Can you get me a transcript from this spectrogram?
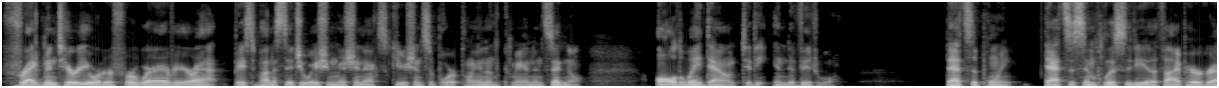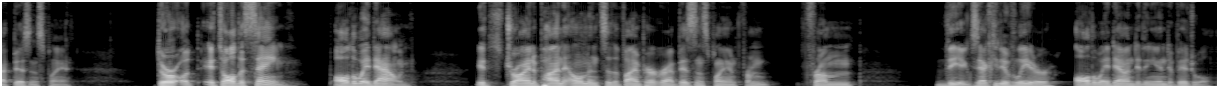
fragmentary order for wherever you're at based upon a situation, mission, execution, support plan, and command and signal, all the way down to the individual. That's the point. That's the simplicity of the five paragraph business plan. There, it's all the same, all the way down. It's drawing upon elements of the five paragraph business plan from from the executive leader all the way down to the individual.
